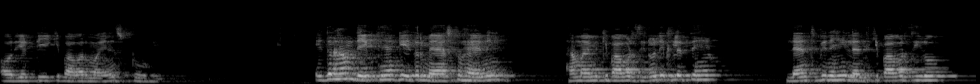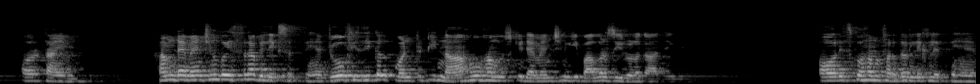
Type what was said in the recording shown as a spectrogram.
और ये टी की पावर माइनस टू डी इधर हम देखते हैं कि इधर मैच तो है नहीं, हम एम की पावर ज़ीरो लिख लेते हैं लेंथ भी नहीं लेंथ की पावर ज़ीरो और टाइम हम डायमेंशन को इस तरह भी लिख सकते हैं, जो फ़िज़िकल क्वांटिटी ना हो, हम उसकी डायमेंशन की पावर ज़ीरो लगा देंगे। और इसको हम फर्दर लिख लेते हैं।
